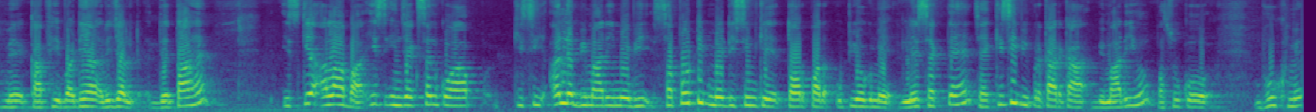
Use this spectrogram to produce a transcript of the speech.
में काफ़ी बढ़िया रिज़ल्ट देता है। इसके अलावा इस इंजेक्शन को आप किसी अन्य बीमारी में भी सपोर्टिव मेडिसिन के तौर पर उपयोग में ले सकते हैं, चाहे किसी भी प्रकार का बीमारी हो, पशु को भूख में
